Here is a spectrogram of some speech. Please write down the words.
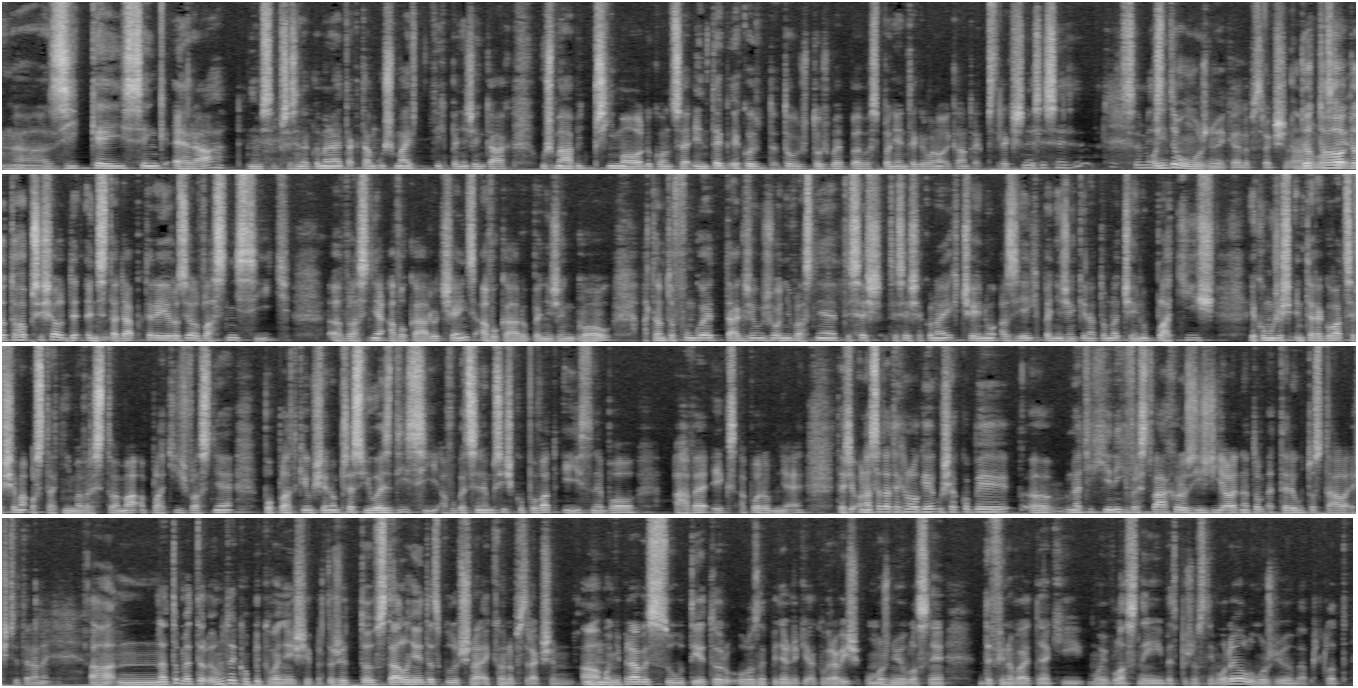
uh, ZK Sync Era, nevím, se přesně takhle jmenuje, tak tam už mají v těch peněženkách, už má být přímo dokonce, integ, jako to, to, už, to už bude splně integrovanou account abstraction, jestli si, si myslí. Oni tomu umožňují account abstraction. Ano, do, toho, vlastně... do toho přišel Instadap, který rozjel vlastní síť, eh, vlastně Avocado Chain s Avocado peněženkou mm-hmm. a tam to funguje tak, že už oni vlastně, ty seš, ty seš jako na jejich chainu a z jejich peněženky na tomhle chainu platíš, jako můžeš interagovat se všema ostatníma vrstvama a platíš vlastně poplatky už jenom přes USDC a vůbec si nemusíš kupovat ETH nebo AVX a podobně. Takže ona se ta technologie už jakoby uh, na těch jiných vrstvách rozjíždí, ale na tom Ethereum to stále ještě teda není. A na tom Ethereum, ono to je komplikovanější, protože to stále není ta skutečná account abstraction. A mm-hmm. oni právě jsou tyto různé peněženky, jako vravíš, umožňují vlastně definovat nějaký můj vlastní bezpečnostní model, umožňují například uh,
